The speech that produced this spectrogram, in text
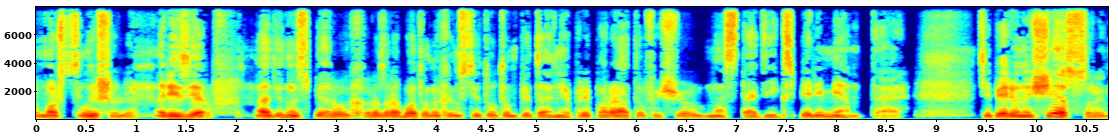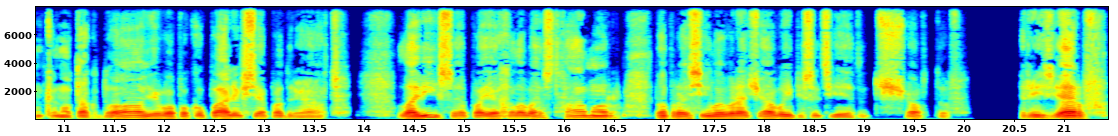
Может, слышали. Резерв. Один из первых разработанных Институтом питания препаратов еще на стадии эксперимента. Теперь он исчез с рынка, но тогда его покупали все подряд. Лависа поехала в Вестхаммер, попросила врача выписать ей этот чертов резерв.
